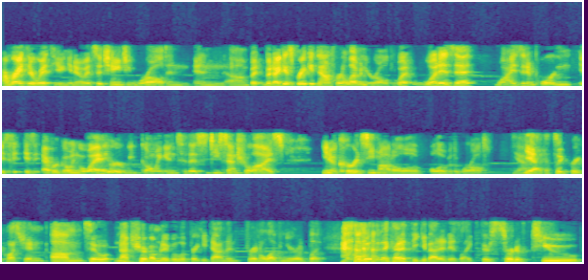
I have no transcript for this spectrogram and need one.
I'm right there with you. You know, it's a changing world, and and um, but but I guess break it down for an 11 year old. What what is it? Why is it important? Is it is it ever going away, or are we going into this decentralized, you know, currency model all, all over the world? Yeah. yeah, that's a great question. Um, so not sure if I'm gonna be able to break it down in, for an 11 year old, but the way that I kind of think about it is like there's sort of two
